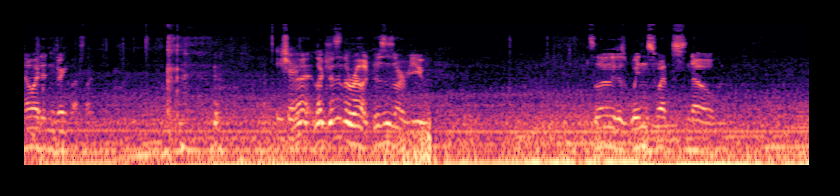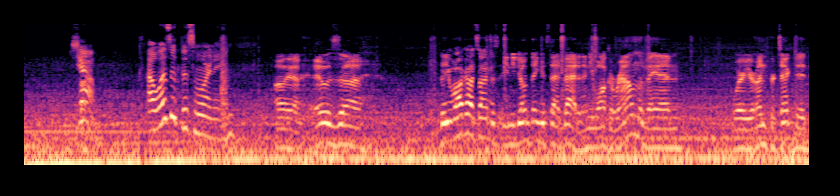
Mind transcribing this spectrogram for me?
No, I didn't drink last night. You sure? Alright, look, this is the road. This is our view. It's literally just windswept snow. Sun. Yeah. How was it this morning? Oh yeah, it was. uh So you walk outside this, and you don't think it's that bad, and then you walk around the van where you're unprotected,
